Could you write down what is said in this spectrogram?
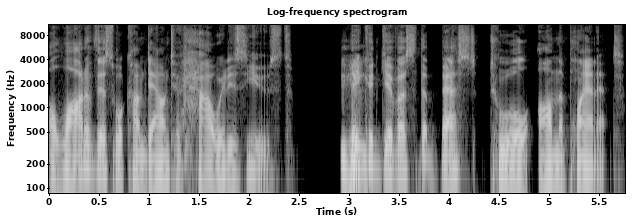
A lot of this will come down to how it is used. They Mhm. could give us the best tool on the planet,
